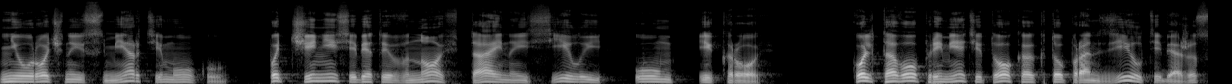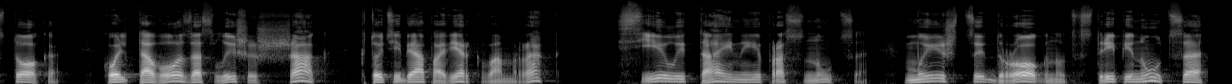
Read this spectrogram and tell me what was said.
Неурочной смерти муку, Подчини себе ты вновь Тайной силой ум и кровь. Коль того приметит око, Кто пронзил тебя жестоко, Коль того заслышишь шаг, кто тебя поверг во мрак, Силы тайные проснутся, Мышцы дрогнут, встрепенутся,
